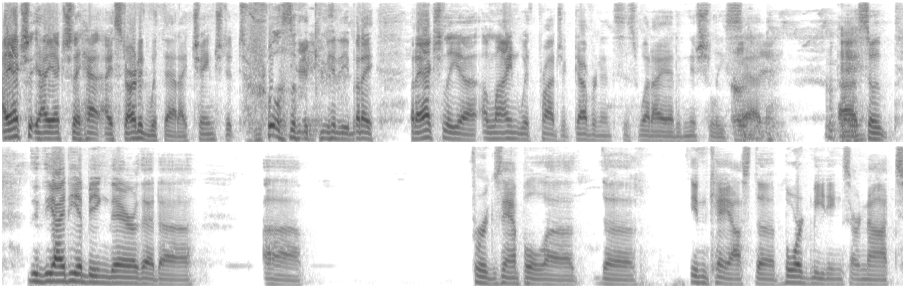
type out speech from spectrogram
I actually, I actually had, I started with that. I changed it to rules of the community, but I, but I actually uh, aligned with project governance is what I had initially said. Okay. Uh, so the, the idea being there that, uh, uh, for example, uh, the, in CHAOSS, the board meetings are not,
